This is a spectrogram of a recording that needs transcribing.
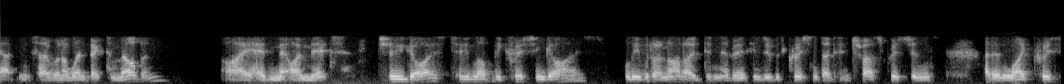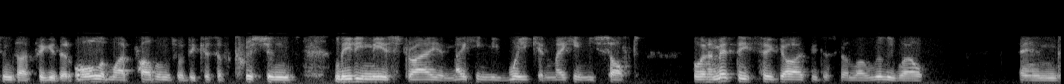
out. And so when I went back to Melbourne, I had met, I met two guys, two lovely Christian guys. Believe it or not, I didn't have anything to do with Christians. I didn't trust Christians. I didn't like Christians. I figured that all of my problems were because of Christians leading me astray and making me weak and making me soft. But when I met these two guys, we just got along really well and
